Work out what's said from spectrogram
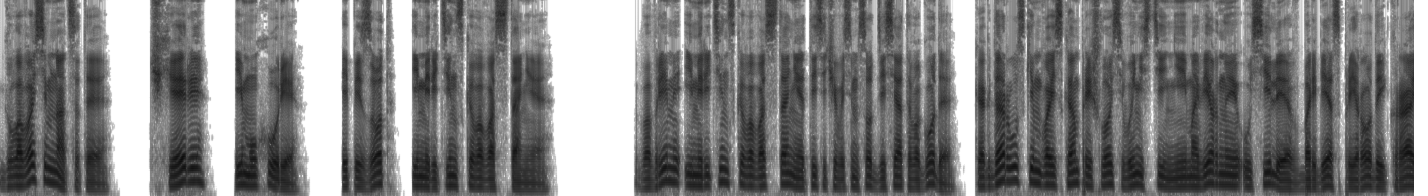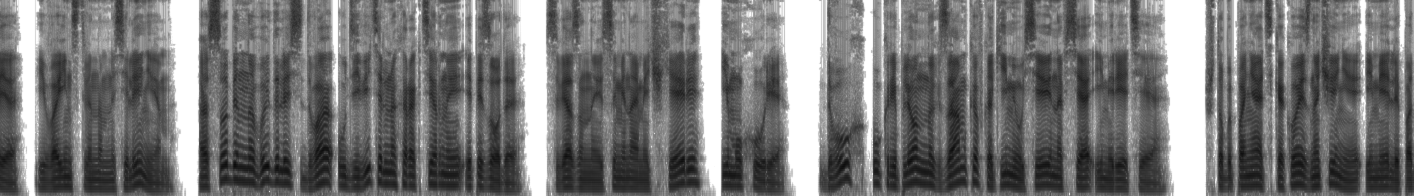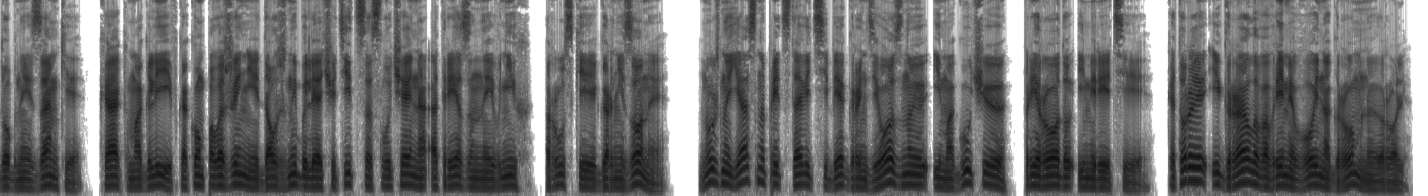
Глава 17. Чхери и Мухури. Эпизод Имеретинского восстания. Во время Имеретинского восстания 1810 года, когда русским войскам пришлось вынести неимоверные усилия в борьбе с природой края и воинственным населением, особенно выдались два удивительно характерные эпизода, связанные с именами Чхери и Мухури двух укрепленных замков, какими усеяна вся Имеретия. Чтобы понять, какое значение имели подобные замки, как могли и в каком положении должны были очутиться случайно отрезанные в них русские гарнизоны, нужно ясно представить себе грандиозную и могучую природу Имеретии, которая играла во время войн огромную роль.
